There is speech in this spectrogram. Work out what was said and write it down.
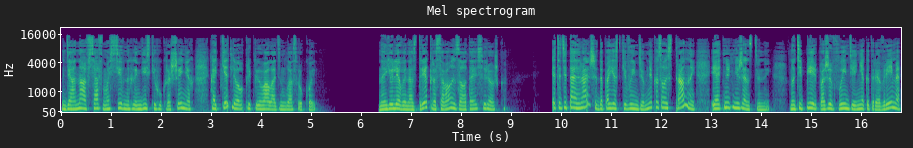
где она вся в массивных индийских украшениях кокетливо прикрывала один глаз рукой. На ее левой ноздре красовалась золотая сережка. Эта деталь раньше, до поездки в Индию, мне казалась странной и отнюдь не женственной. Но теперь, пожив в Индии некоторое время,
